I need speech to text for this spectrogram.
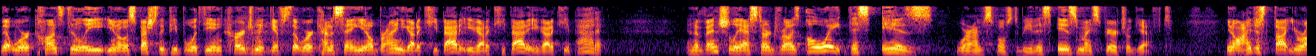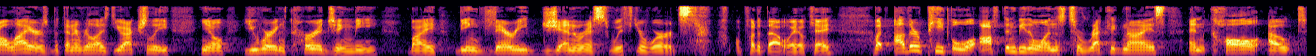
that were constantly, you know, especially people with the encouragement gifts that were kind of saying, you know, Brian, you got to keep at it. You got to keep at it. You got to keep at it. And eventually I started to realize, oh, wait, this is where I'm supposed to be. This is my spiritual gift. You know, I just thought you were all liars, but then I realized you actually, you know, you were encouraging me by being very generous with your words. I'll put it that way, okay? But other people will often be the ones to recognize and call out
